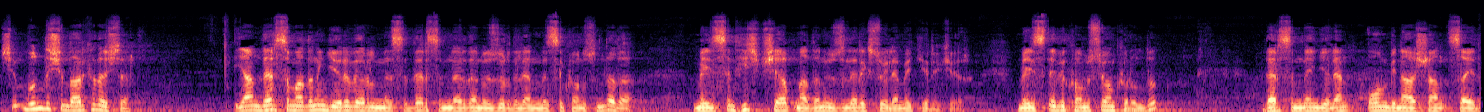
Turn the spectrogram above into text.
Şimdi bunun dışında arkadaşlar yani Dersim adının geri verilmesi, Dersimlerden özür dilenmesi konusunda da meclisin hiçbir şey yapmadığını üzülerek söylemek gerekiyor. Mecliste bir komisyon kuruldu. Dersim'den gelen 10 bini aşan sayıda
